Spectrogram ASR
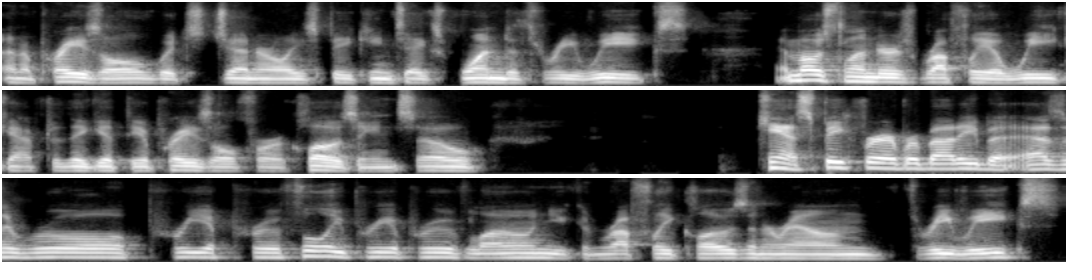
an appraisal, which generally speaking takes one to three weeks. And most lenders roughly a week after they get the appraisal for a closing. So can't speak for everybody, but as a rule, pre-approved, fully pre-approved loan, you can roughly close in around three weeks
